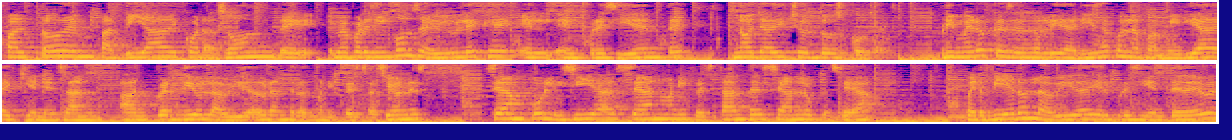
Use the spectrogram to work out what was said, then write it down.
falto de empatía, de corazón, de, me parece inconcebible que el, presidente no haya dicho dos cosas. Primero, que se solidariza con la familia de quienes han, han perdido la vida durante las manifestaciones, sean policías, sean manifestantes, sean lo que sea, perdieron la vida y el presidente debe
